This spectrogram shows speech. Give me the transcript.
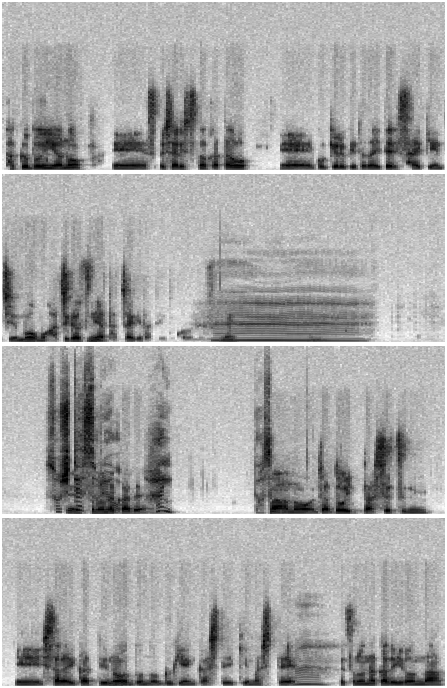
各分野の、えースペシャリストの方を、えーご協力いただいて、再建チームをもう8月には立ち上げたというところですね。ん。そしてでその中ではい。どうぞ、まあ、あのじゃあどういった施設に、えーしたらいいかっていうのをどんどん具現化していきまして、うん。でその中でいろんな、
